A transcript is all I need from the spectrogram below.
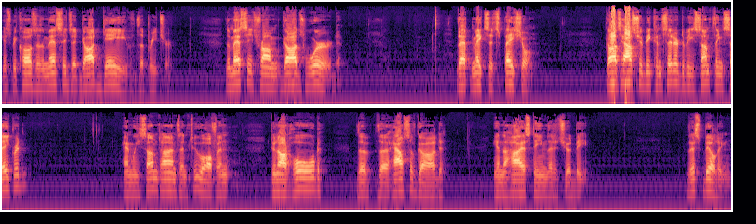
It's because of the message that God gave the preacher, the message from God's Word that makes it special. God's house should be considered to be something sacred, and we sometimes and too often do not hold the, the house of God in the high esteem that it should be. This building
